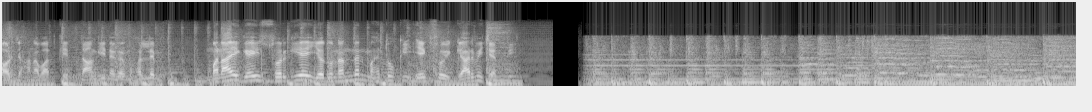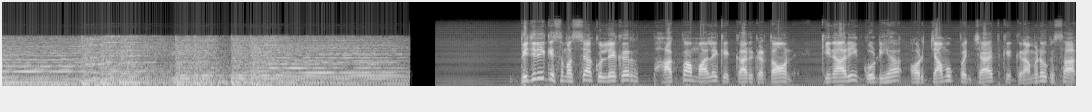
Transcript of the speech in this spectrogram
और जहानाबाद के दांगी नगर मोहल्ले में मनाई गई स्वर्गीय यदुनंदन महतो की 111वीं जयंती। बिजली की समस्या को लेकर भाकपा माले के कार्यकर्ताओं ने किनारी गोडिया और जामुक पंचायत के ग्रामीणों के साथ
